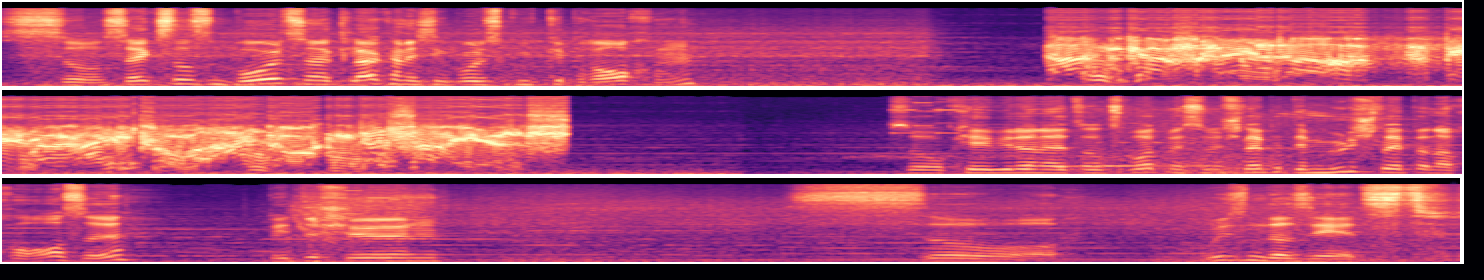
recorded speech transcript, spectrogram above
So, 6000 Bolts, na klar kann ich den Bolts gut gebrauchen. Danke, Felder. Bin bereit zum Andocken des Seils. So, okay, wieder eine Transportmission. Schleppe den Müllschlepper nach Hause. Bitteschön. So. Wo ist denn das jetzt?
